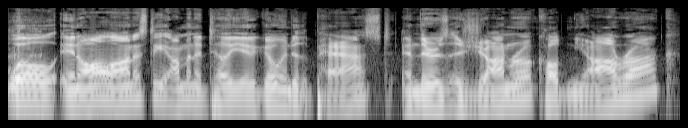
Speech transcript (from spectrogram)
Well, in all honesty, I'm going to tell you to go into the past, and there's a genre called nya rock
